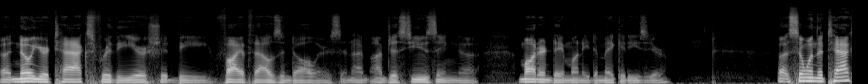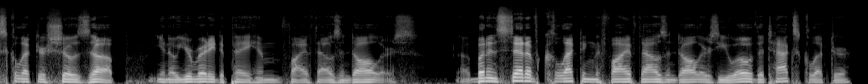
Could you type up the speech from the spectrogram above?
uh, know your tax for the year should be $5,000. And I'm, I'm just using modern day money to make it easier. Uh, so when the tax collector shows up, you know, you're ready to pay him $5,000. Uh, but instead of collecting the $5,000 you owe, the tax collector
